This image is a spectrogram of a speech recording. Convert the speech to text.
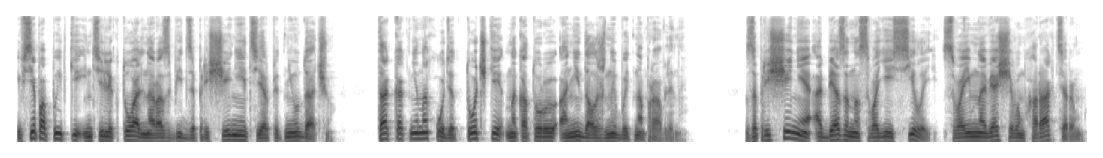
и все попытки интеллектуально разбить запрещение терпят неудачу, так как не находят точки, на которую они должны быть направлены. Запрещение обязано своей силой, своим навязчивым характером,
